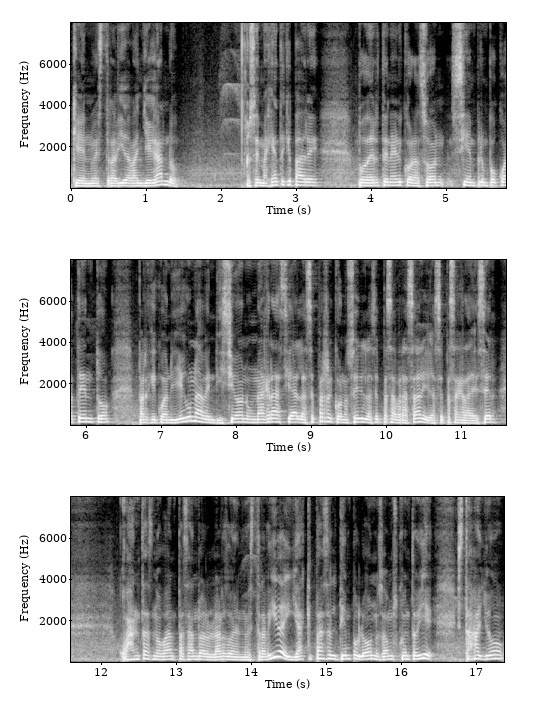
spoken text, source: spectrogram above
que en nuestra vida van llegando. O sea, imagínate qué padre poder tener el corazón siempre un poco atento para que cuando llegue una bendición, una gracia, la sepas reconocer y la sepas abrazar y la sepas agradecer. ¿Cuántas no van pasando a lo largo de nuestra vida? Y ya que pasa el tiempo, luego nos damos cuenta, oye, estaba yo,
